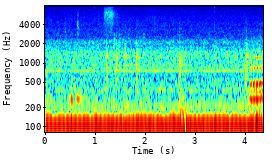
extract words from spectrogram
jobs. Bank jobs.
